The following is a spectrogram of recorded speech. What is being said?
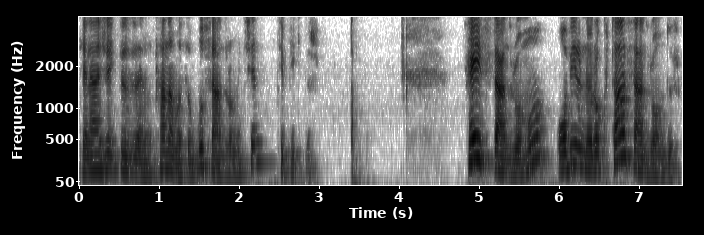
telanjektazilerin kanaması bu sendrom için tipiktir. Pace sendromu o bir nörokutan sendromdur.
